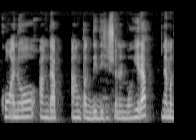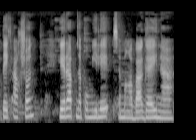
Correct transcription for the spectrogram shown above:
kung ano ang dap ang pagdidesisyonan mo. Hirap na mag-take action, hirap na pumili sa mga bagay na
